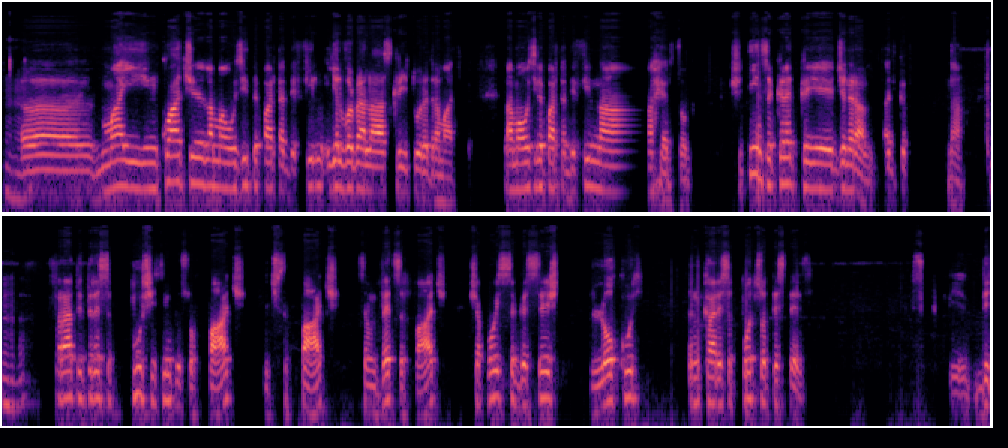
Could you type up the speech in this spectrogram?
Mhm. Uh, mai încoace l-am auzit pe partea de film, el vorbea la scritură dramatică. L-am auzit pe partea de film la la Herzog. Și tind să cred că e general. Adică, da, Mhm. frate, trebuie să pur și simplu să o faci, deci să faci, să înveți să faci și apoi să găsești locuri în care să poți să o testezi. De,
